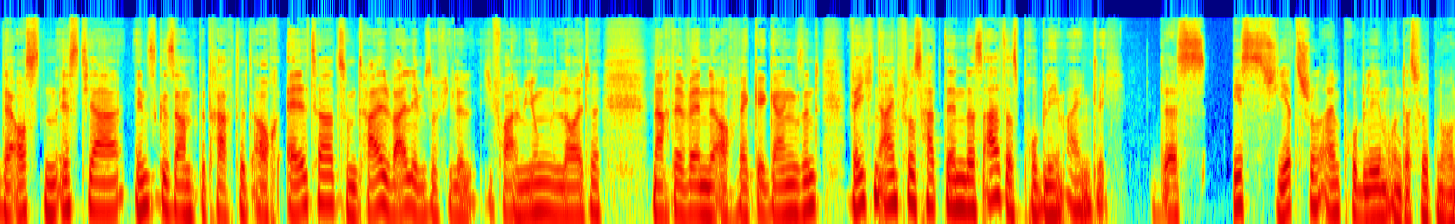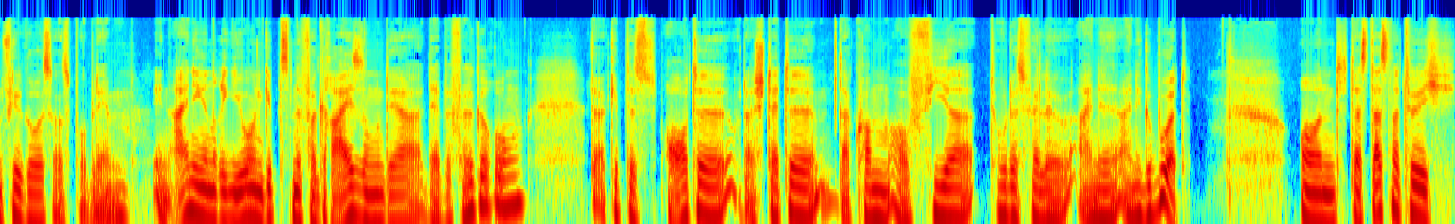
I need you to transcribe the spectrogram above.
der Osten ist ja insgesamt betrachtet auch älter, zum Teil, weil eben so viele, vor allem jungen Leute nach der Wende auch weggegangen sind. Welchen Einfluss hat denn das Altersproblem eigentlich? Das ist jetzt schon ein Problem und das wird noch ein viel größeres Problem. In einigen Regionen gibt es eine Vergreisung der, der Bevölkerung. Da gibt es Orte oder Städte, da kommen auf vier Todesfälle eine, eine Geburt. Und dass das natürlich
